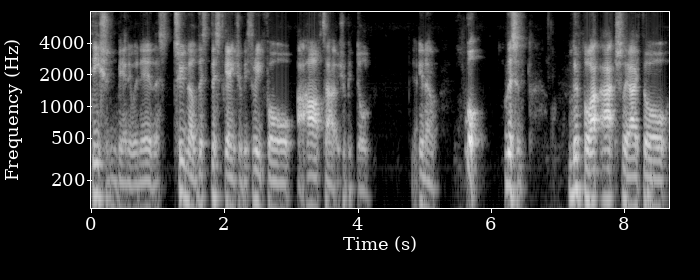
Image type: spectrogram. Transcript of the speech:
these shouldn't be anywhere near this. Two 0 This this game should be three four at half time. It should be done. Yeah. You know. But listen, Liverpool actually I thought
